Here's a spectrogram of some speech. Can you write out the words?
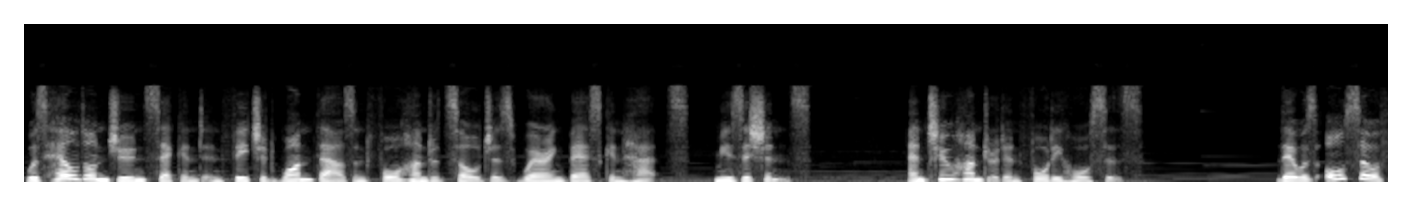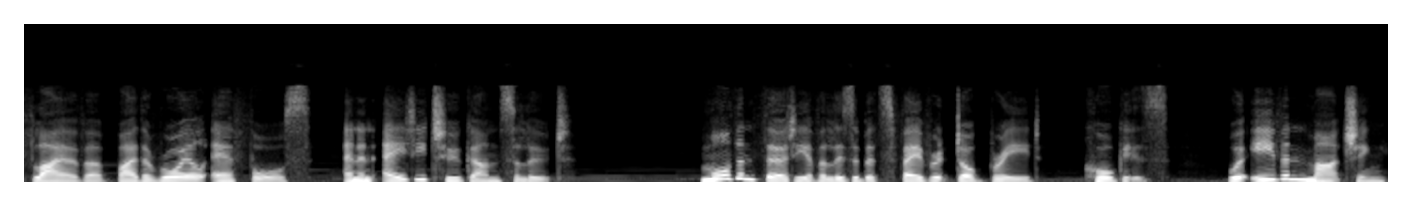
was held on June 2 and featured 1,400 soldiers wearing bearskin hats, musicians, and 240 horses. There was also a flyover by the Royal Air Force and an 82-gun salute. More than 30 of Elizabeth's favourite dog breed, corgis, were even marching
